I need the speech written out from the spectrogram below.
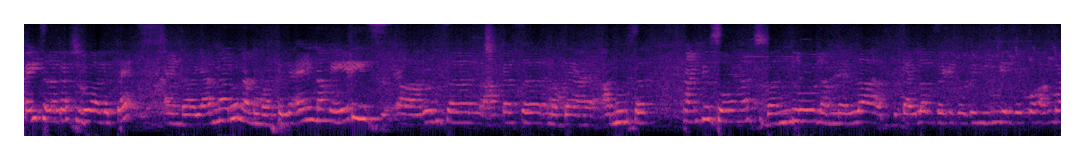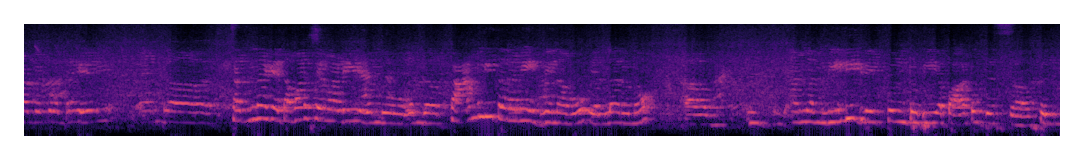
ಕೈ ಚಳಕ ಶುರು ಆಗುತ್ತೆ. ಅಂಡ್ ಯಾರನ್ನಾರು ನಾನು ಮಾಡ್ತಿದ್ದೆ ಅಂಡ್ ನಮ್ಮ ADs Arun sir Akash sir ಮತ್ತೆ Anu sir thank you so much ಬಂದು ನಮ್ಮನ್ನೆಲ್ಲ ಡೈಲಾಗ್ಸ್ ಆಗಿರ್ಬೋದು, ಹಿಂಗಿರ್ಬೇಕು ಹಂಗೆ ಮಾಡಬೇಕು ಅಂತ ಹೇಳಿ ಆ್ಯಂಡ್ ಚೆನ್ನಾಗೆ ತಮಾಷೆ ಮಾಡಿ ಒಂದು ಒಂದು ಫ್ಯಾಮಿಲಿ ಥರನೇ ಇದ್ವಿ ನಾವು ಎಲ್ಲರೂ I am really grateful to be a part of this film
